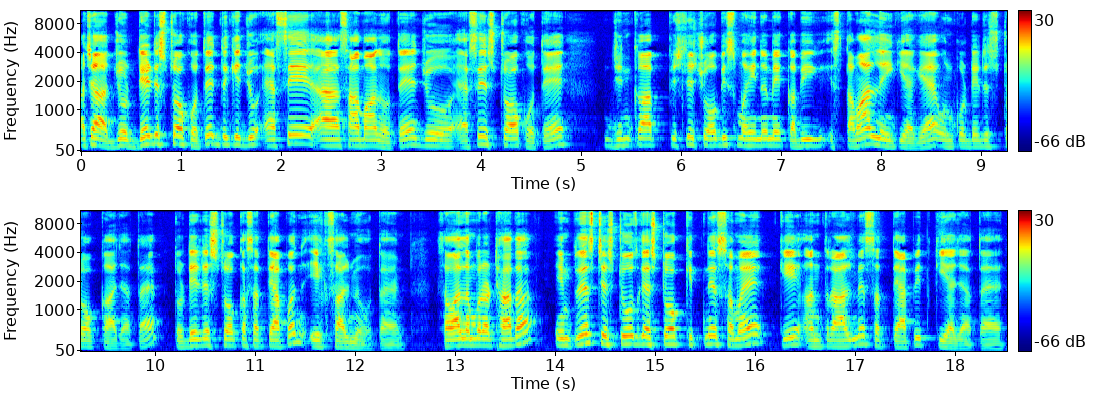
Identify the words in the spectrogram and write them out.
अच्छा जो डेड स्टॉक होते हैं, देखिए, जो ऐसे सामान होते हैं, जो ऐसे स्टॉक होते हैं, जिनका पिछले 24 महीने में कभी इस्तेमाल नहीं किया गया है, उनको डेड स्टॉक कहा जाता है। तो डेड स्टॉक का सत्यापन एक साल में होता है। सवाल नंबर अठारह इम्प्रेस्ड स्टोर का स्टॉक कितने समय के अंतराल में सत्यापित किया जाता है?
